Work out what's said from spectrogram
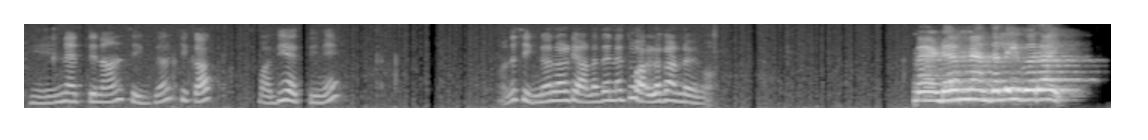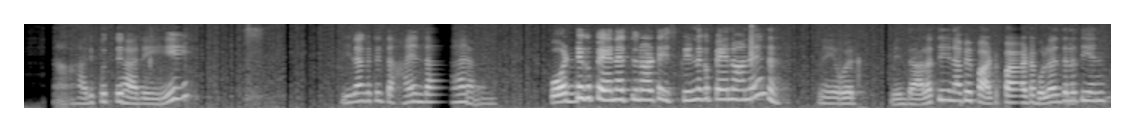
පේන්නේ නැත්තේ සිග්නල් ටිකක් මදි ඇතිනේ. අනේ සිග්නල් වලට යන්න දෙන්නේ නැතුව අල්ල ගන්න වෙනවා. මැඩම් ඇඳලා ඉවරයි හරි පුතේ හරි. ඊළඟට 10න් 10 කෝඩ් එක පේන්නේ නැතුණාට ස්ක්‍රීන් එක පේනව නේද? මේ ඔය මේ දාලා තියෙන අපේ පාට පාට බොල ඇඳලා තියෙන්නේ.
